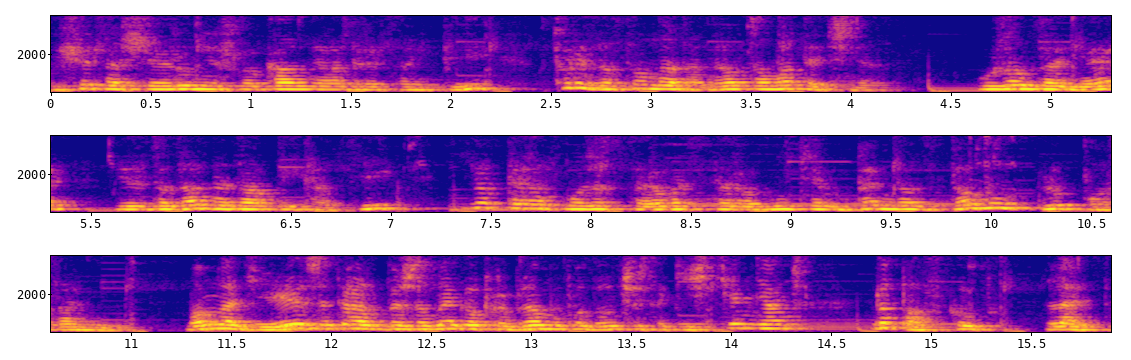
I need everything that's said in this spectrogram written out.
Wyświetla się również lokalny adres IP, który został nadany automatycznie. Urządzenie jest dodane do aplikacji i od teraz możesz sterować sterownikiem będąc w domu lub poza nim. Mam nadzieję, że teraz bez żadnego problemu podłączysz taki ściemniacz do pasków LED.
